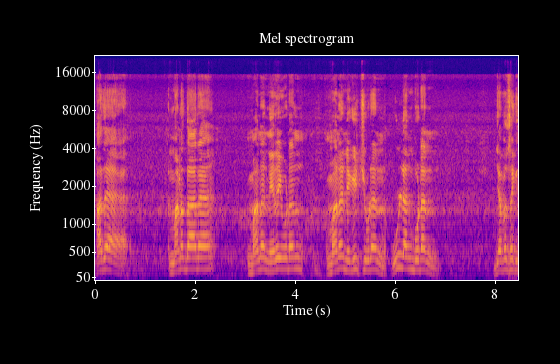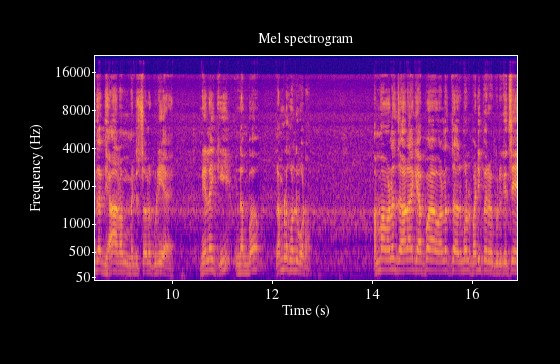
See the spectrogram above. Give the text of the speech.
அதை மனதார மன நிறைவுடன் மன நெகிழ்ச்சியுடன் உள்ளன்புடன் ஜபசகித தியானம் என்று சொல்லக்கூடிய நிலைக்கு நம்ம நம்மளை கொண்டு போனோம். அம்மா வளர்த்து ஆளாக்கி அப்பா வளர்த்து அது மூலம் படிப்பறிவை கொடுக்கச்சு.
